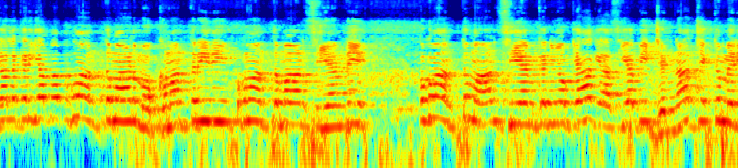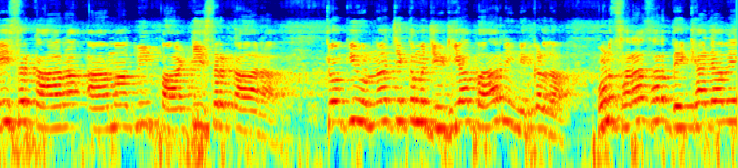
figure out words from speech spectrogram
ਗੱਲ ਕਰੀਏ ਆਪਾਂ ਭਗਵੰਤ ਮਾਨ, ਮੁੱਖ ਮੰਤਰੀ ਦੀ, ਭਗਵੰਤ ਮਾਨ ਸੀਐਮ ਦੀ, ਭਗਵੰਤ ਮਾਨ ਸੀਐਮ ਕਨੀਓ ਕਿਹਾ ਗਿਆ ਸੀ ਵੀ ਜਿੰਨਾ ਚਿਕ ਮੇਰੀ ਸਰਕਾਰ ਆ, ਆਮ ਆਦਮੀ ਪਾਰਟੀ ਸਰਕਾਰ ਆ, ਕਿਉਂਕਿ ਉਹਨਾਂ 'ਚ ਇੱਕ ਮਜੀਠੀਆ ਬਾਹਰ ਨਹੀਂ ਨਿਕਲਦਾ। ਹੁਣ ਸਰਾਸਰ ਦੇਖਿਆ ਜਾਵੇ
